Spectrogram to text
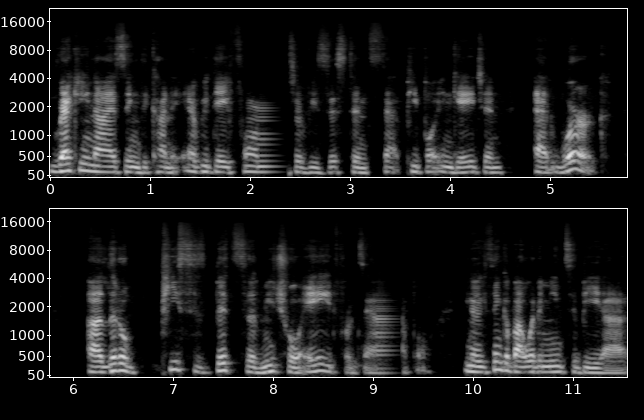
recognizing the kind of everyday forms of resistance that people engage in at work, uh, little pieces, bits of mutual aid, for example. You know, you think about what it means to be a,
